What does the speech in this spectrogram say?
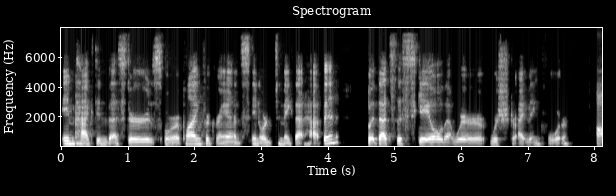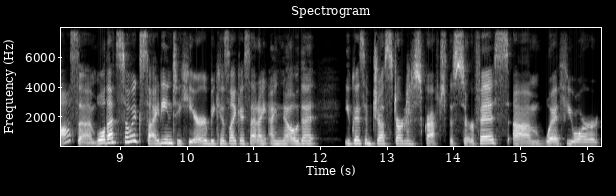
impact investors or applying for grants in order to make that happen. But that's the scale that we're we're striving for. Awesome. Well, that's so exciting to hear because like I said, I, I know that you guys have just started to scratch the surface um, with your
